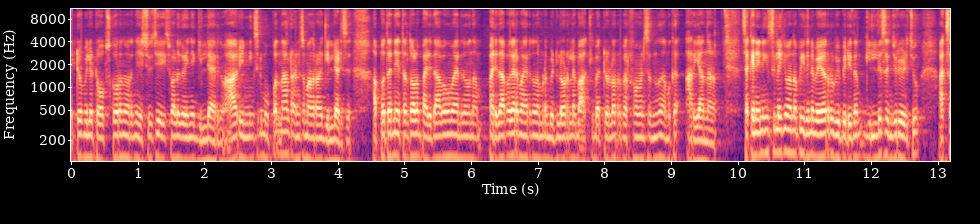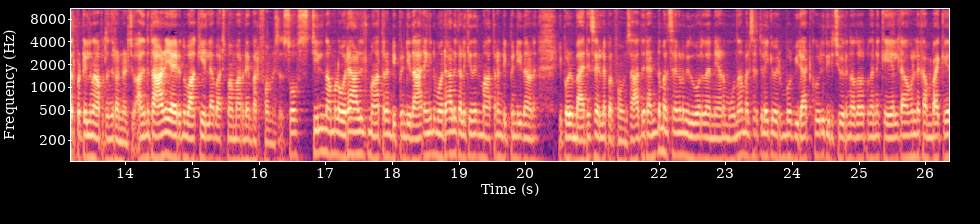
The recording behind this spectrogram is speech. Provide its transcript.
ഏറ്റവും വലിയ ടോപ്പ് സ്കോർ എന്ന് പറഞ്ഞാൽ യശസ്വി ജയ്സ്വാൾ കഴിഞ്ഞ ഗില്ലായിരുന്നു. ആ ഒരു ഇന്നിങ്സിൽ മുപ്പത്തിനാല് റൺസ് മാത്രമാണ് ഗില്ലടിച്ചത് അപ്പോൾ തന്നെ എത്രത്തോളം പരിതാപകമായിരുന്നു പരിതാപകരമായിരുന്നു നമ്മുടെ മിഡിൽ ഓർഡറിലെ ബാക്കി മറ്റുള്ളവരുടെ പെർഫോമൻസ് എന്ന് നമുക്ക് അറിയാവുന്നതാണ്. സെക്കൻഡ് ഇന്നിങ്സിലേക്ക് വന്നപ്പോൾ ഇതിന് വേറൊരു വിപരീതം ഗില്ല് സെഞ്ചുറി അടിച്ചു അക്സർ പട്ടേൽ നാൽപ്പത്തഞ്ച് റൺ അടിച്ചു. അതിന് താഴെയായിരുന്നു ബാക്കി എല്ലാ ബാറ്റ്സ്മാൻമാരുടെയും പെർഫോമൻസ് സോ സ്റ്റിൽ നമ്മൾ ഒരാളിൽ മാത്രം ഡിപ്പെൻഡ് ചെയ്ത് ആരെങ്കിലും ഒരാൾ കളിക്കുന്നതിൽ മാത്രം ഡിപ്പെൻഡ് ചെയ്താണ് ഇപ്പോഴും ബാറ്റിംഗ് സൈഡിലെ പെർഫോമൻസ് അത് രണ്ട് മത്സരങ്ങളും ഇതുപോലെ തന്നെയാണ്. മൂന്നാം മത്സരത്തിലേക്ക് വരുമ്പോൾ വിരാട് കോഹ്ലി തിരിച്ചു വരുന്നു. അതോടൊപ്പം തന്നെ കെ എൽ രാഹുലിന്റെ കമ്പാക്ക്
